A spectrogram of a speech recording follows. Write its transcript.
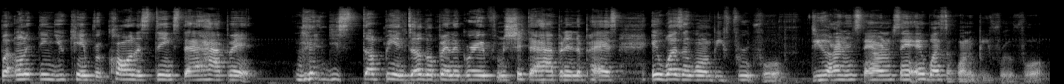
but only thing you can recall is things that happened. you stuff being dug up in the grave from shit that happened in the past. It wasn't going to be fruitful. Do you understand what I'm saying? It wasn't going to be fruitful.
